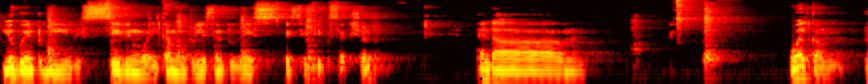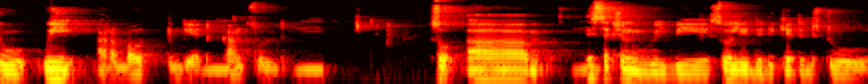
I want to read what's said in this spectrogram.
you're going to be receiving while coming to listen to this specific section. And um, welcome to We Are About to Get Cancelled. So, um, this section will be solely dedicated to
